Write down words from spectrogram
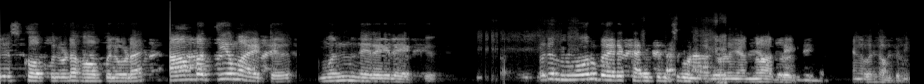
ഒരു സ്കോപ്പിലൂടെ ഹോപ്പിലൂടെ സാമ്പത്തികമായിട്ട് മുൻനിരയിലേക്ക് ഒരു നൂറ് പേരെ കൈപിടിച്ച് കൊണ്ടുവരുന്നത് ഞങ്ങൾ ആഗ്രഹിക്കുന്നത് ഞങ്ങളുടെ കമ്പനി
